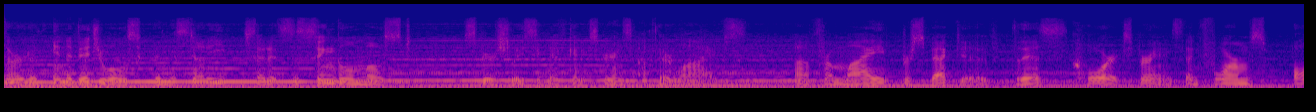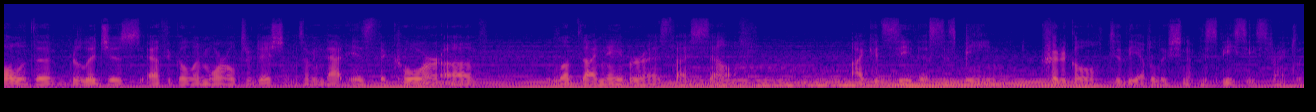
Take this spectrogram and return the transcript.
third of individuals in the study said it's the single most spiritually significant experience of their lives. Uh, from my perspective, this core experience informs all of the religious, ethical, and moral traditions. I mean, that is the core of love thy neighbor as thyself. I could see this as being critical to the evolution of the species, frankly.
